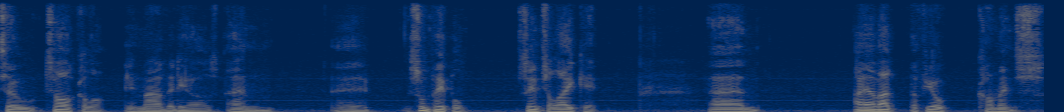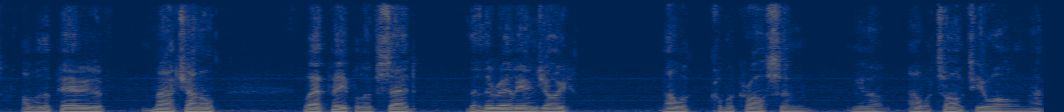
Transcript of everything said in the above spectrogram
to talk a lot in my videos, and uh, some people seem to like it. Um, I have had a few comments over the period of my channel where people have said that they really enjoy how I come across and you know how I talk to you all and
